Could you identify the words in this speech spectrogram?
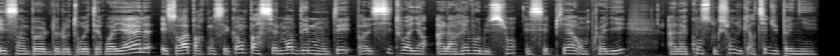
est symbole de l'autorité royale et sera par conséquent partiellement démonté par les citoyens à la Révolution et ses pierres employées à la construction du quartier du Panier.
